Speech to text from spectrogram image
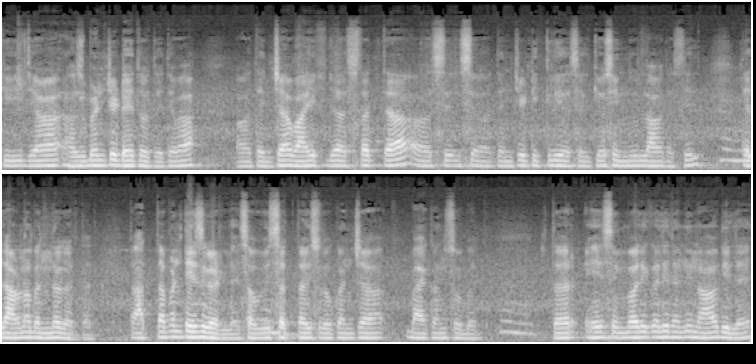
की जेव्हा हजबंडची डेथ होते तेव्हा त्यांच्या वाईफ ज्या असतात त्या त्यांची टिकली असेल किंवा सिंदूर लावत असेल ते लावणं बंद करतात. तर आत्ता पण तेच घडलं आहे सव्वीस सत्तावीस लोकांच्या बायकांसोबत. तर हे सिम्बॉलिकली त्यांनी नाव दिलं आहे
